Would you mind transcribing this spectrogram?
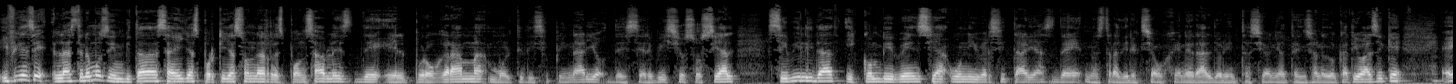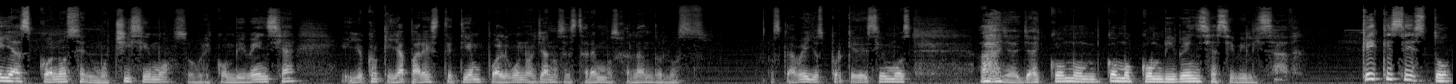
Y fíjense, las tenemos invitadas a ellas porque ellas son las responsables del programa multidisciplinario de servicio social, civilidad y convivencia universitarias de nuestra Dirección General de Orientación y Atención Educativa. Así que ellas conocen muchísimo sobre convivencia y yo creo que ya para este tiempo algunos ya nos estaremos jalando los, los cabellos porque decimos Ay, ay, ay, como, como convivencia civilizada. ¿Qué, ¿Qué es esto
